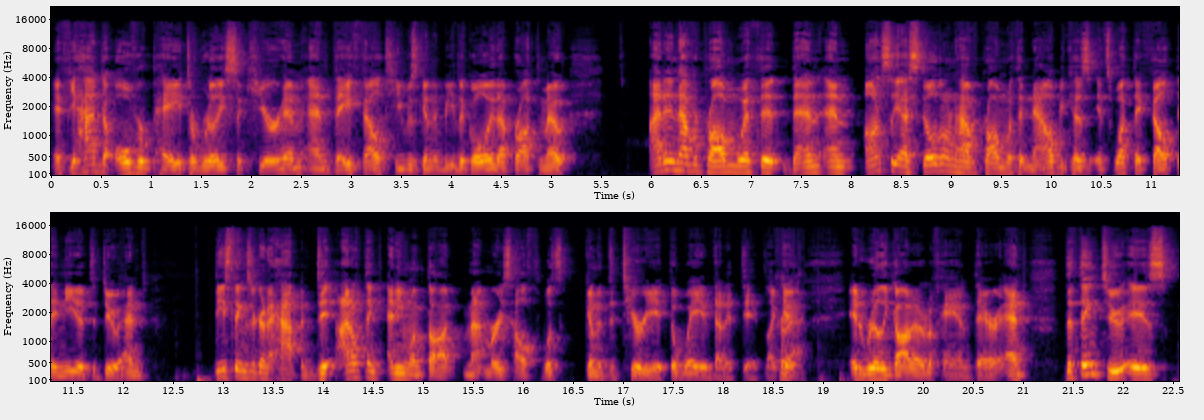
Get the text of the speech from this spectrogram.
if you had to overpay to really secure him, and they felt he was going to be the goalie that brought them out, I didn't have a problem with it then, and honestly, I still don't have a problem with it now because it's what they felt they needed to do, and these things are going to happen. I don't think anyone thought Matt Murray's health was going to deteriorate the way that it did. Like it, it really got out of hand there, and the thing too is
